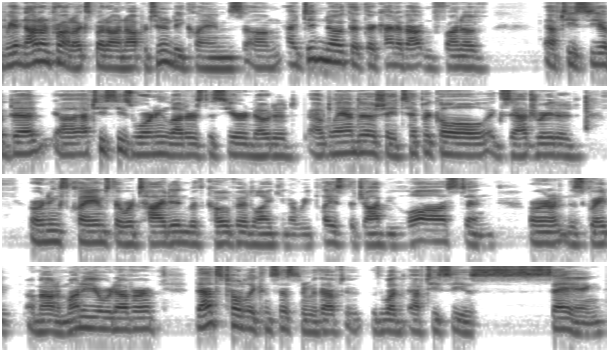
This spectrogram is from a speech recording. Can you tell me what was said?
we had not on products, but on opportunity claims, um, I did note that they're kind of out in front of FTC a bit. Uh, FTC's warning letters this year noted outlandish, atypical, exaggerated earnings claims that were tied in with COVID, like you know, replace the job you lost and earn this great amount of money or whatever. That's totally consistent with, F- with what FTC is saying,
